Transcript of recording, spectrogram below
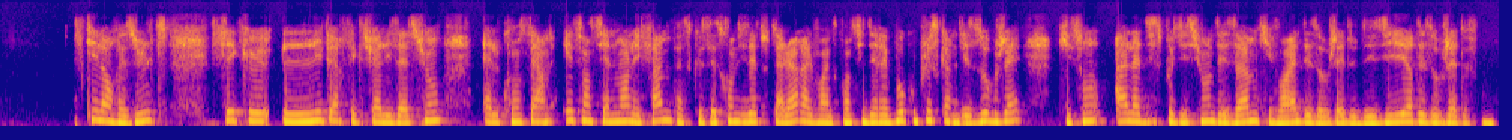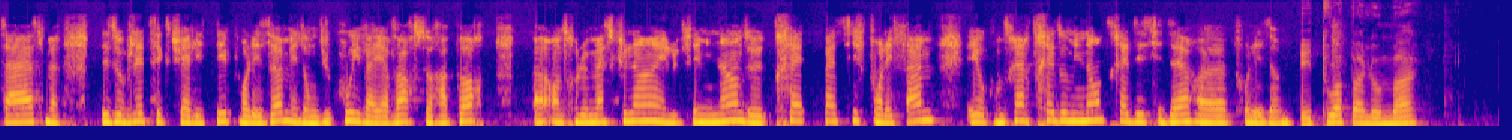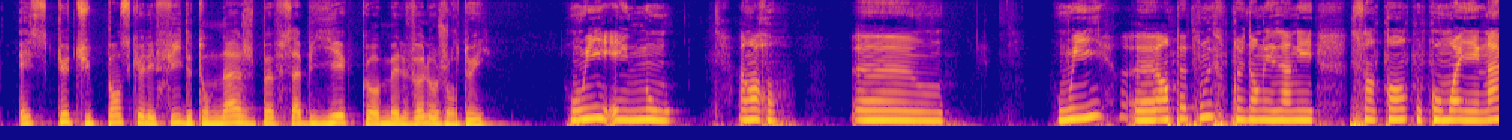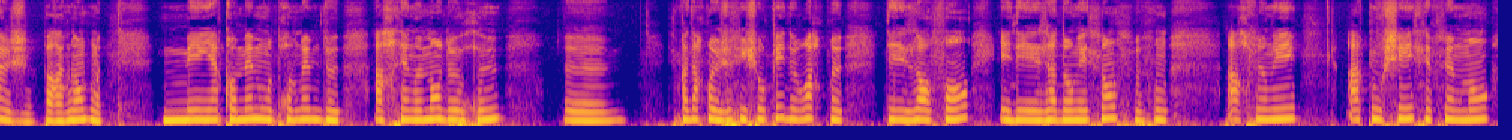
ce qu'il en résulte, c'est que l'hypersexualisation, elle concerne essentiellement les femmes parce que c'est ce qu'on disait tout à l'heure, elles vont être considérées beaucoup plus comme des objets qui sont à la disposition des hommes, qui vont être des objets de désir, des objets de fantasme, des objets de sexualité pour les hommes. Et donc du coup, il va y avoir ce rapport euh, entre le masculin et le féminin de très passif pour les femmes et au contraire très dominant, très décideur euh, pour les hommes. Et toi, Paloma, est-ce que tu penses que les filles de ton âge peuvent s'habiller comme elles veulent aujourd'hui? Oui et non. Alors, euh, oui, euh, un peu plus que dans les années 50 ou qu'au Moyen Âge, par exemple. Mais il y a quand même le problème de harcèlement de rue. Euh, C'est-à-dire que je suis choquée de voir que des enfants et des adolescents se font harceler accouchés sexuellement,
